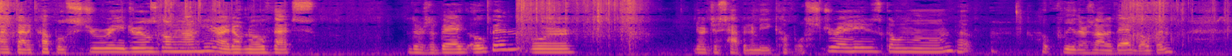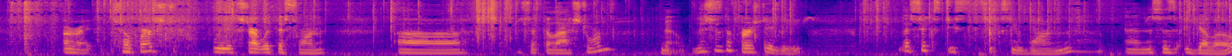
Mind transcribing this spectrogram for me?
I've got a couple stray drills going on here. I don't know if that's, there's a bag open or there just happened to be a couple strays going on, but hopefully there's not a bag open. All right, so first we start with this one. Uh, is that the last one? No, this is the first AB, the 6061, and this is yellow.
